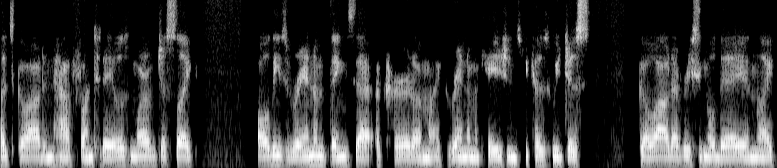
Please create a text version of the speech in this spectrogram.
let's go out and have fun today. It was more of just like all these random things that occurred on like random occasions because we just go out every single day. And like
